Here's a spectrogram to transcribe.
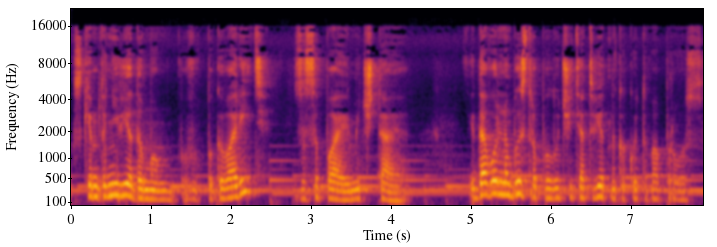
с кем-то неведомым поговорить, засыпая, мечтая, и довольно быстро получить ответ на какой-то вопрос.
